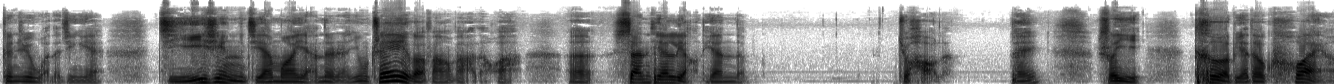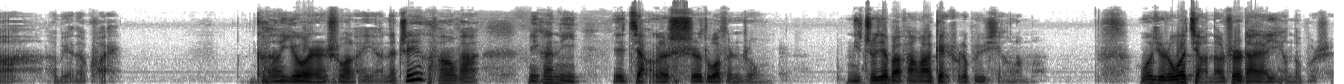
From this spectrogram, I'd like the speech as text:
根据我的经验。急性结膜炎的人用这个方法的话，嗯，三天两天的就好了，哎，所以特别的快啊，特别的快。可能也有人说了，哎呀，那这个方法，你看你也讲了十多分钟，你直接把方法给出来不就行了吗？我觉得我讲到这儿，大家印象都不深。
